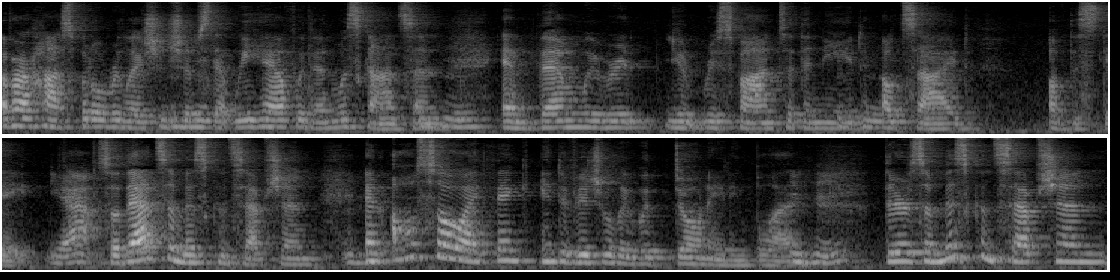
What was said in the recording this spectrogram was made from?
of our hospital relationships Mm-hmm. that we have within Wisconsin, and then we re, you respond to the need Mm-hmm. outside of the state. Yeah. So that's a misconception. Mm-hmm. And also, I think individually with donating blood, Mm-hmm. There's a misconception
